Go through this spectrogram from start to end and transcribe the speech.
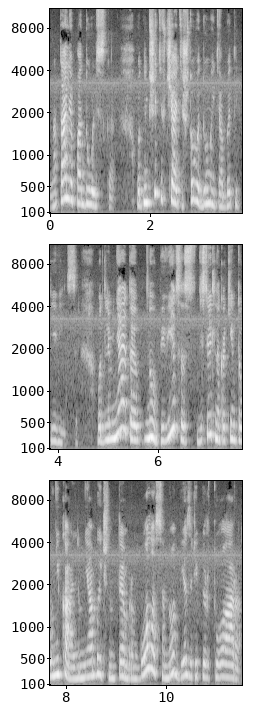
Наталья Подольская. Вот напишите в чате, что вы думаете об этой певице. Вот для меня это ну, певица с действительно каким-то уникальным, необычным тембром голоса, но без репертуара.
